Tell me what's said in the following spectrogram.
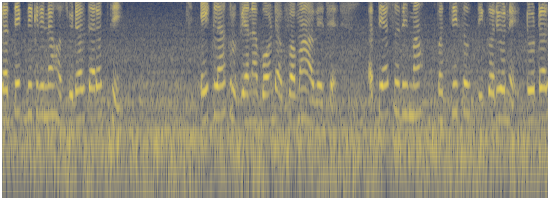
પ્રત્યેક દીકરીને હોસ્પિટલ તરફથી એક લાખ રૂપિયાના બોન્ડ આપવામાં આવે છે. અત્યાર સુધીમાં પચીસો દીકરીઓને ટોટલ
